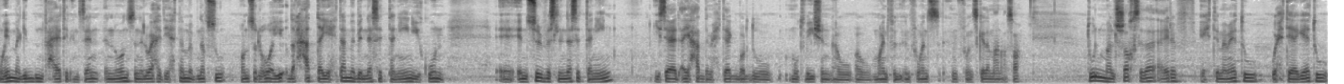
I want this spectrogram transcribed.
مهمة جدا في حياة الإنسان إن once إن الواحد يهتم بنفسه once اللي هو يقدر حتى يهتم بالناس التانيين يكون in service للناس التانيين يساعد أي حد محتاج برضو motivation أو أو mindful influence influence كده معنى أصح. طول ما الشخص ده عرف اهتماماته واحتياجاته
